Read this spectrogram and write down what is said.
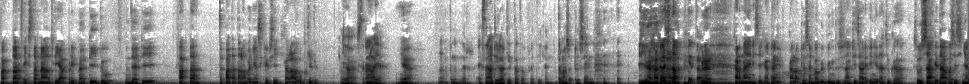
faktor eksternal tiap pribadi itu menjadi faktor cepat atau lambatnya skripsi. Kalau aku begitu. Ya eksternal ya. Ya Hmm, bener-bener. Eksternal di luar kita tuh berarti kan. Termasuk dosen iya. Gitu. benar karena ini sih kadang kalau dosen pembimbing itu susah dicariin kita juga susah. Kita posisinya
